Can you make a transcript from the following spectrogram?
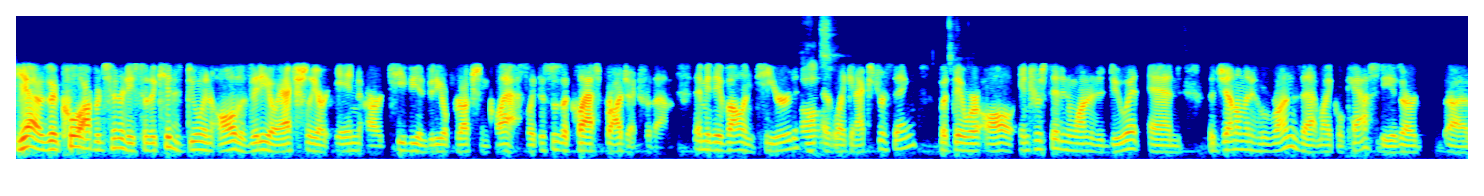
Yeah, it was a cool opportunity. So the kids doing all the video actually are in our TV and video production class. Like this was a class project for them. I mean, they volunteered awesome. as like an extra thing, but they were all interested and wanted to do it. And the gentleman who runs that, Michael Cassidy, is our uh,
